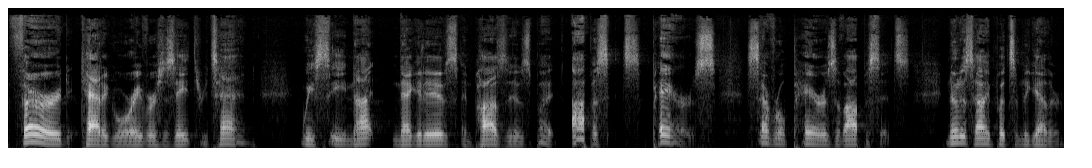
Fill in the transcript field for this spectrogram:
Third category, verses 8 through 10, we see not negatives and positives, but opposites, pairs, several pairs of opposites. Notice how he puts them together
